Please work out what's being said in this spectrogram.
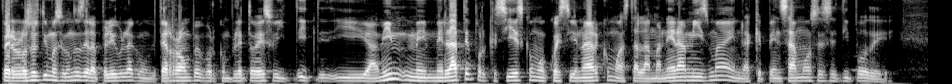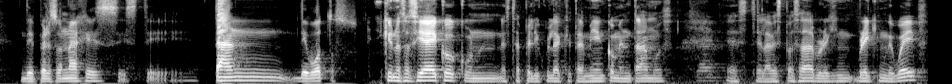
pero los últimos segundos de la película como que te rompe por completo eso y a mí me, me late porque sí es como cuestionar como hasta la manera misma en la que pensamos ese tipo de, de personajes este, tan devotos. Y que nos hacía eco con esta película que también comentamos este, la vez pasada, Breaking, Breaking the Waves,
